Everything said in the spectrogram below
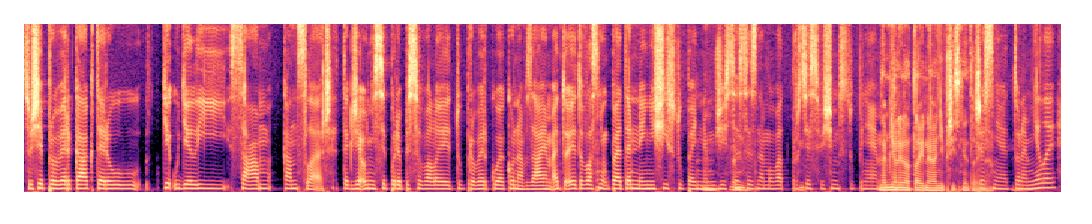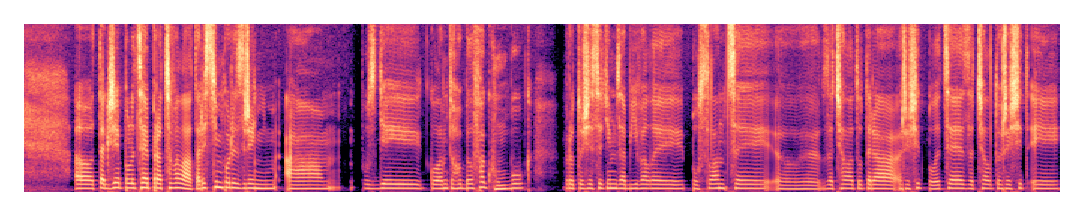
což je prověrka, kterou ti udělí sám kancléř. Takže oni si podepisovali tu prověrku jako navzájem. A to, je to vlastně úplně ten nejnižší stupeň, hmm. nemůžeš se Nem, seznamovat prostě s vyšším stupněm. Neměli na tajné ani přísně tajné. Přesně, to neměli. Uh, takže policie pracovala tady s tím podezřením a později kolem toho byl fakt humbuk. Uh, protože se tím zabývali poslanci, uh, začala to teda řešit policie, začal to řešit i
